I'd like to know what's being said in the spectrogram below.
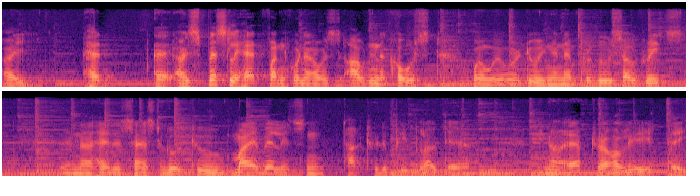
I had I especially had fun when I was out on the coast when we were doing an Emperor Goose outreach. And I had a chance to go to my village and talk to the people out there. You know, after all the, the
